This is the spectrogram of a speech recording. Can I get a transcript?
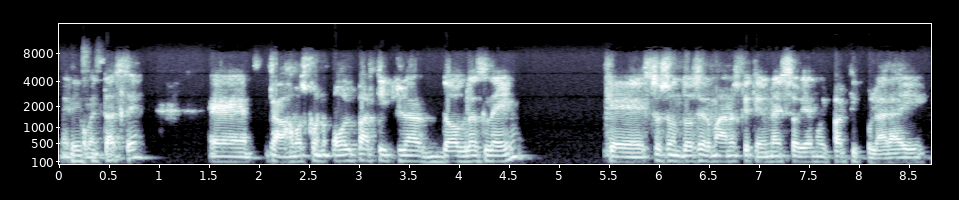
me sí, comentaste. Sí, sí. trabajamos con All Particular Douglas Lane, que estos son dos hermanos que tienen una historia muy particular ahí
